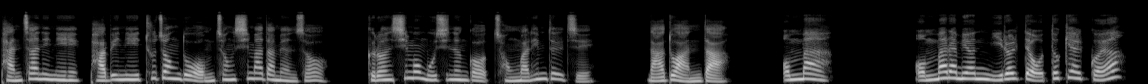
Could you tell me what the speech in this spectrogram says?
반찬이니 밥이니 투정도 엄청 심하다면서 그런 시모 모시는 거 정말 힘들지. 나도 안다. 엄마, 엄마라면 이럴 때 어떻게 할 거야?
